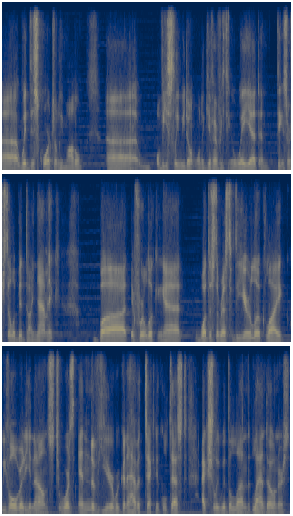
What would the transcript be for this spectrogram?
uh, with this quarterly model. Uh, obviously, we don't want to give everything away yet, and things are still a bit dynamic. But if we're looking at what does the rest of the year look like? We've already announced towards end of year we're going to have a technical test actually with the land landowners,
